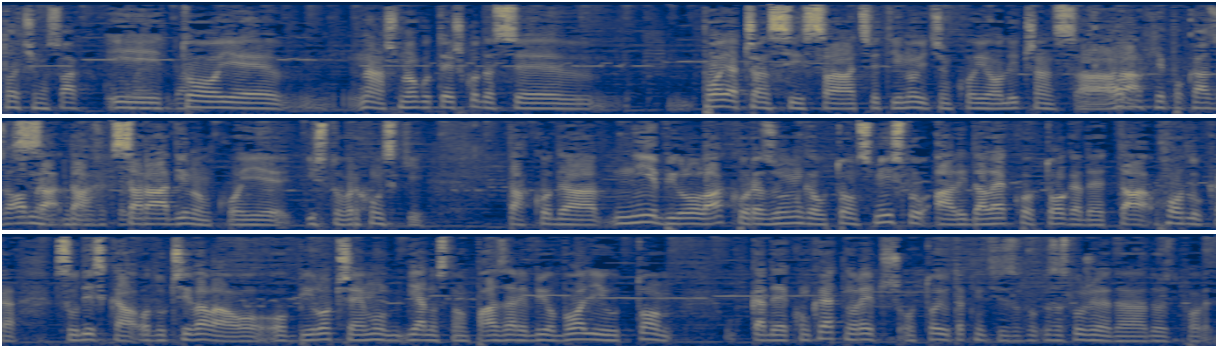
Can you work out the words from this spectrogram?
to ćemo svakako i da. to je naš mnogo teško da se pojačan si sa Cvetinovićem koji je odličan sa Odmah je pokazao, odmah sa, je da, sa Radinom koji je isto vrhunski tako da nije bilo lako, razumem ga u tom smislu, ali daleko od toga da je ta odluka sudijska odlučivala o, o bilo čemu, jednostavno Pazar je bio bolji u tom kada je konkretno reč o toj utakmici zaslužuje da dođe do pobede.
